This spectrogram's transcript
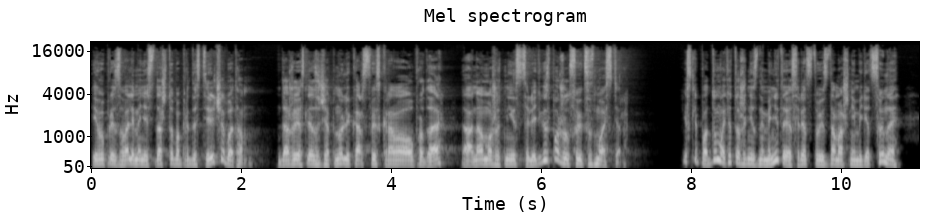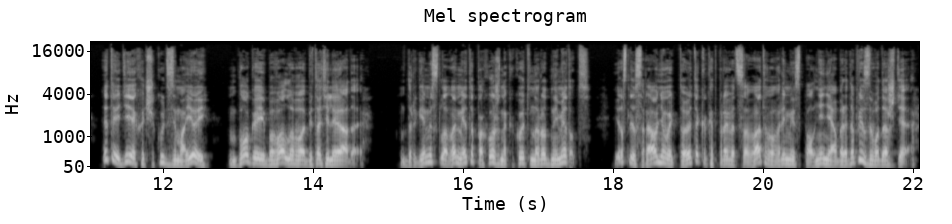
и вы призвали меня сюда, чтобы предостеречь об этом? Даже если я зачерпну лекарство из кровавого пруда, оно может не исцелить госпожу суицидмастер. Если подумать, это же не знаменитое средство из домашней медицины, это идея Хачикудзи Майой, бога и бывалого обитателя ада. Другими словами, это похоже на какой-то народный метод – если сравнивать, то это как отправиться в ад во время исполнения обряда призыва дождя.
